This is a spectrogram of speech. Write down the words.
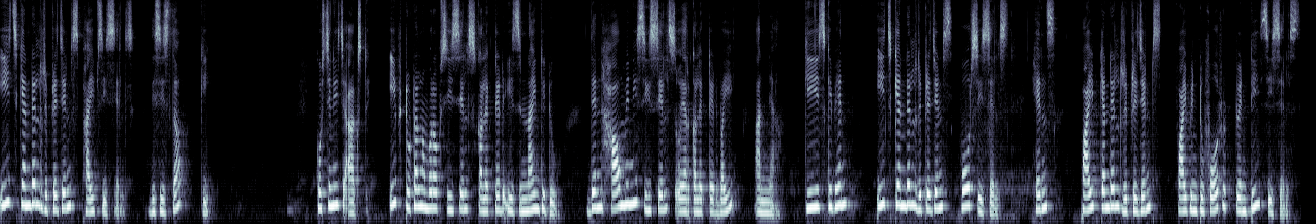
Each candle represents five seashells. This is the key. Question is asked if total number of seashells collected is 92, then how many seashells were collected by Anya? Key is given. Each candle represents 4 seashells. Hence, 5 candle represents 5 into 4, 20 seashells.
